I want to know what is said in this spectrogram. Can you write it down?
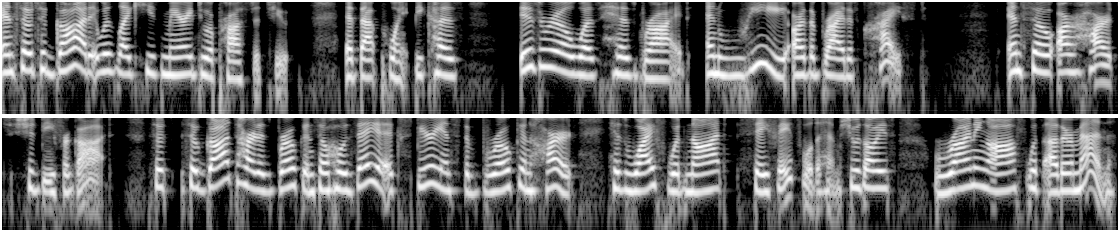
And so to God, it was like he's married to a prostitute at that point because Israel was his bride and we are the bride of Christ. And so our hearts should be for God. So so God's heart is broken. So Hosea experienced the broken heart. His wife would not stay faithful to him. She was always running off with other men.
